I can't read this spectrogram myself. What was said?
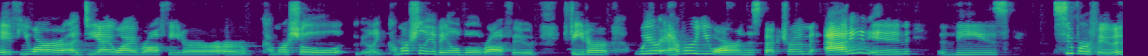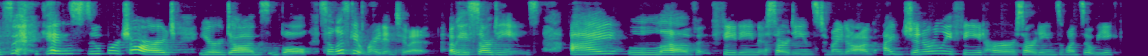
if you are a DIY raw feeder or commercial, like commercially available raw food feeder, wherever you are on the spectrum, adding in these superfoods can supercharge your dog's bowl. So let's get right into it. Okay, sardines. I love feeding sardines to my dog. I generally feed her sardines once a week,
